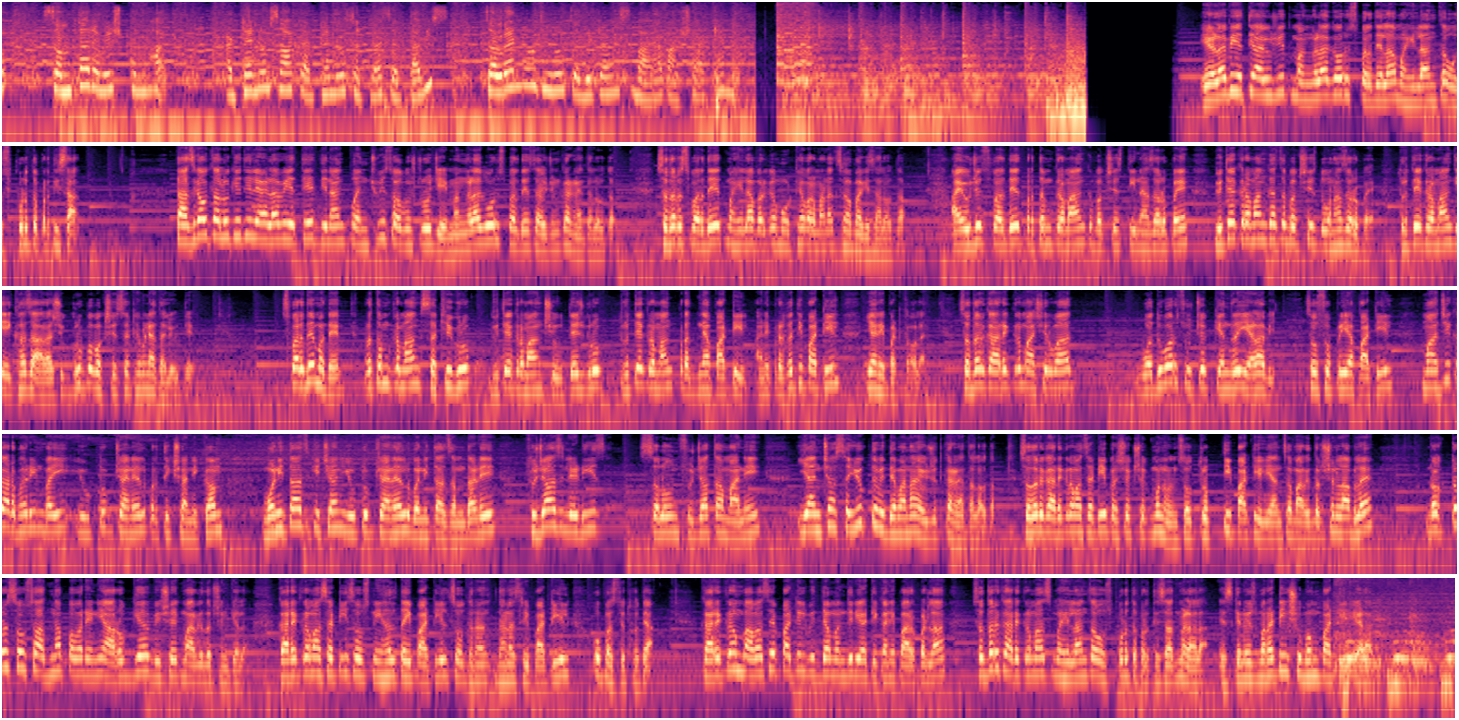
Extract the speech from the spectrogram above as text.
समता रमेश कुंभार. अठ्ठ्याण्णव साठ अठ्ठ्याण्णव सतरा सत्तावीस चौऱ्याण्णव झिरो चव्वेचाळीस बारा पाचशे अठ्ठ्याण्णव. येळावी येथे आयोजित मंगळागौर स्पर्धेला महिलांचा उत्स्फूर्त प्रतिसाद. तासगाव तालुक्यातील येळावी येथे दिनांक पंचवीस ऑगस्ट रोजी मंगळागौर स्पर्धेचं आयोजन करण्यात आलं होतं. सदर स्पर्धेत महिला वर्ग मोठ्या प्रमाणात सहभागी झाला होता. आयोजित स्पर्धेत प्रथम क्रमांक बक्षीस तीन हजार रुपये द्वितीय क्रमांकाचं बक्षीस दोन हजार रुपये तृतीय क्रमांक एक हजार अशी ग्रुप बक्षिसं ठेवण्यात आली होती. स्पर्धेमध्ये प्रथम क्रमांक सखी ग्रुप द्वितीय क्रमांक शिवतेज ग्रुप तृतीय क्रमांक प्रज्ञा पाटील आणि प्रगती पाटील यांनी पटकावलाय. सदर कार्यक्रम आशीर्वाद वधूवर सूचक केंद्र येळावी सौ सुप्रिया पाटील माजी कारभारीणबाई YouTube channel Pratiksha Nikam Vanita's kitchen YouTube channel Vanita Jamdade Suja's ladies salon Sujata Mane यांच्या संयुक्त विद्यमानं आयोजित करण्यात आला होता. सदर कार्यक्रमासाठी प्रशिक्षक म्हणून सौ तृप्ती पाटील यांचं मार्गदर्शन लाभलं आहे डॉक्टर सौ साधना पवार यांनी आरोग्य विषयक मार्गदर्शन केलं. कार्यक्रमासाठी सौ स्नेहलताई पाटील सौ धन धनश्री पाटील उपस्थित होत्या. कार्यक्रम बाबासाहेब पाटील विद्या मंदिर या ठिकाणी पार पडला. सदर कार्यक्रमास महिलांचा उत्स्फूर्त प्रतिसाद मिळाला. S K news Marathi Shubham Patil Yelavi.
